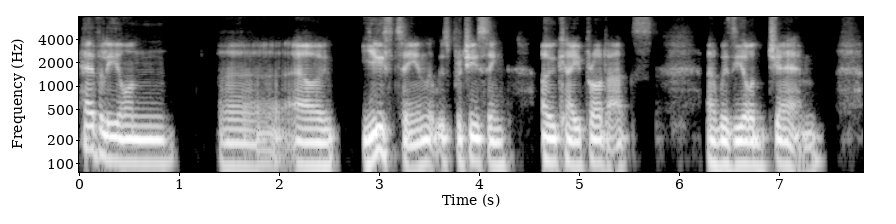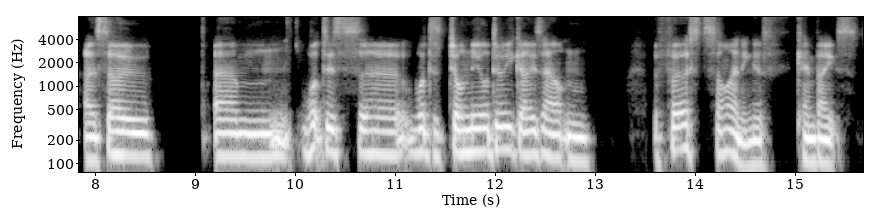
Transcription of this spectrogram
heavily on uh, our youth team that was producing okay products, and uh, with the odd gem. And so, um, what does uh, what does John Neal do? He goes out and the first signing of Ken Bates'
